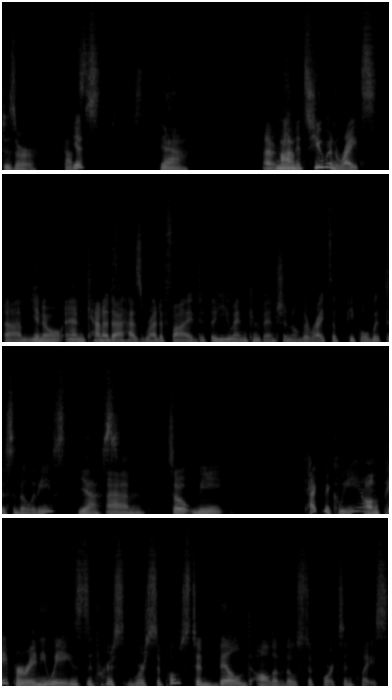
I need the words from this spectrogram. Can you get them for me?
deserve. That's, yes. Yeah. I mean, um, it's human rights, um, you know, and Canada has ratified the UN Convention on the Rights of People with Disabilities. Yes. Um, so we technically, on paper, anyways, we're, we're supposed to build all of those supports in place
